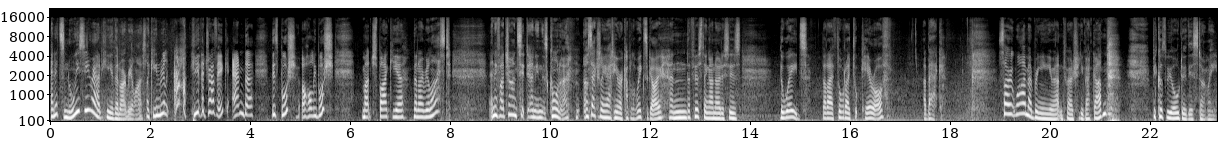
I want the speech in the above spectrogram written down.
And it's noisier out here than I realised. Like you can really ah, hear the traffic and uh, this bush, a holly bush, much spikier than I realised. And if I try and sit down in this corner, I was actually out here a couple of weeks ago, and the first thing I notice is the weeds that I thought I took care of are back. So, why am I bringing you out into our shitty back garden? because we all do this, don't we?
